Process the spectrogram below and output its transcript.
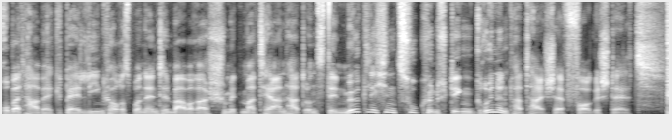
Robert Habeck, Berlin-Korrespondentin Barbara Schmidt-Matern hat uns den möglichen zukünftigen Grünen Parteichef vorgestellt.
